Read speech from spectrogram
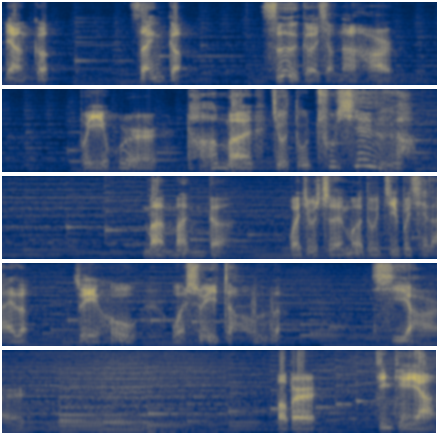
两个、三个、四个小男孩儿。不一会儿，他们就都出现了。慢慢的。我就什么都记不起来了，最后我睡着了。希尔，宝贝儿，今天呀，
